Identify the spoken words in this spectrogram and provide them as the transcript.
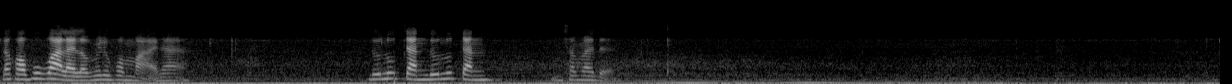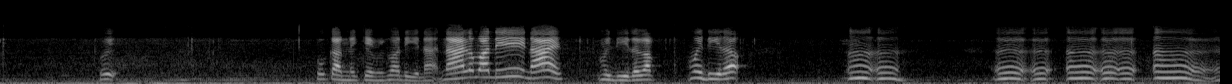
แล้วเขาพูดว่าอะไรเราไม่รู้ความหมายนะ ดูลูกจันดูลูกจันทร์ใช่ไมเด้อ เฮ้ยผู้กำกับในเกมมีข้อดีนะนายแล้วมาดีนายไม่ดีแล้วครับ ไม่ดีแล้ว เออเออเออเออเออเออเออเออเอ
